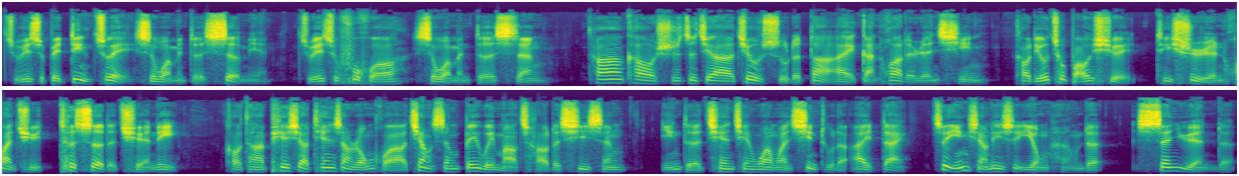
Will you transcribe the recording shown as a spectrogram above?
主耶稣被定罪使我们得赦免；主耶稣复活使我们得生。他靠十字架救赎的大爱感化了人心，靠流出宝血替世人换取特赦的权利，靠他撇下天上荣华降生卑微马槽的牺牲，赢得千千万万信徒的爱戴。这影响力是永恒的、深远的、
